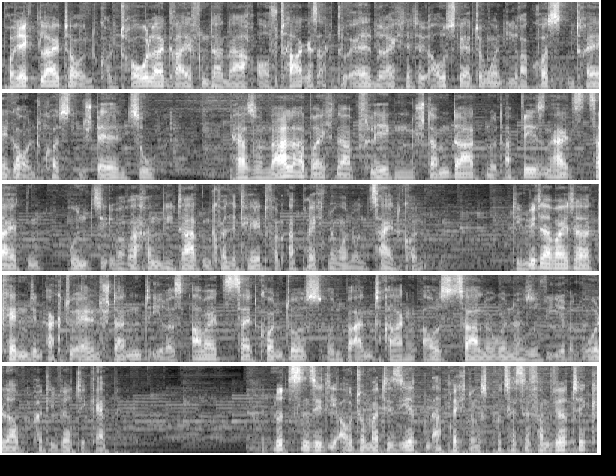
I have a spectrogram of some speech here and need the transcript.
Projektleiter und Controller greifen danach auf tagesaktuell berechnete Auswertungen ihrer Kostenträger und Kostenstellen zu Personalabrechner pflegen Stammdaten und Abwesenheitszeiten und sie überwachen die Datenqualität von Abrechnungen und Zeitkonten. Die Mitarbeiter kennen den aktuellen Stand ihres Arbeitszeitkontos und beantragen Auszahlungen sowie ihren Urlaub über die Virtic-App. Nutzen Sie die automatisierten Abrechnungsprozesse von Virtic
